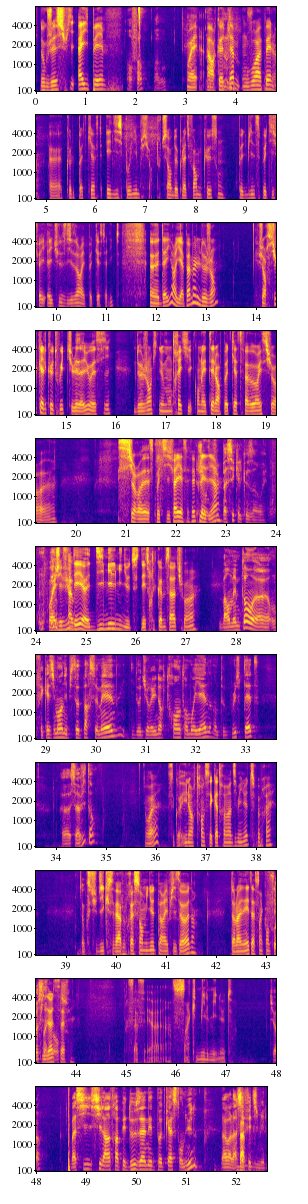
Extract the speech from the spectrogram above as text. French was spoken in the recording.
donc je suis hypé. Enfin, bravo. Ouais, alors que d'hab, on vous rappelle euh, que le podcast est disponible sur toutes sortes de plateformes que sont Podbean, Spotify, iTunes, Deezer et Podcast Addict. Euh, D'ailleurs, il y a pas mal de gens, j'ai reçu quelques tweets, tu les as vus aussi, de gens qui nous montraient qu'on était leur podcast favori sur, euh, sur euh, Spotify ça fait J'en ai plaisir. vu passer quelques-uns, ouais. Ouais, j'ai vu Ah des euh, 10 000 minutes, des trucs comme ça, tu vois. Bah en même temps, euh, on fait quasiment un épisode par semaine. Il doit durer 1h30 en moyenne, un peu plus peut-être. Euh, ça va vite, hein Ouais, c'est quoi 1h30, c'est 90 minutes à peu près? Donc si tu dis que ça fait à peu près 100 minutes par épisode, dans l'année, t'as 50 Fois épisodes, 50. ça fait, ça fait euh, 5000 minutes. Tu vois? Bah si s'il a rattrapé deux années de podcast en une, bah voilà, ça Bam. fait 10 000.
